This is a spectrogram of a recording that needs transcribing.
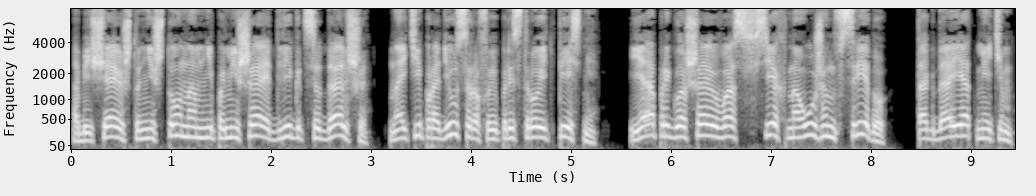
Обещаю, что ничто нам не помешает двигаться дальше, найти продюсеров и пристроить песни. Я приглашаю вас всех на ужин в среду, тогда и отметим.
